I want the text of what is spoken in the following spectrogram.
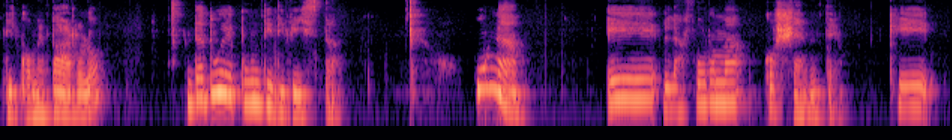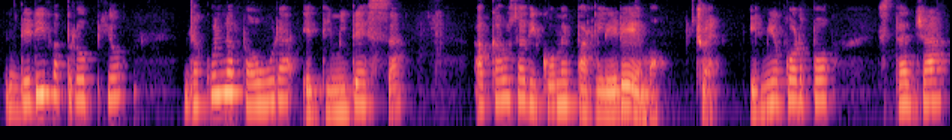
di come parlo da due punti di vista. Una è la forma cosciente, che deriva proprio da quella paura e timidezza a causa di come parleremo, cioè il mio corpo sta già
